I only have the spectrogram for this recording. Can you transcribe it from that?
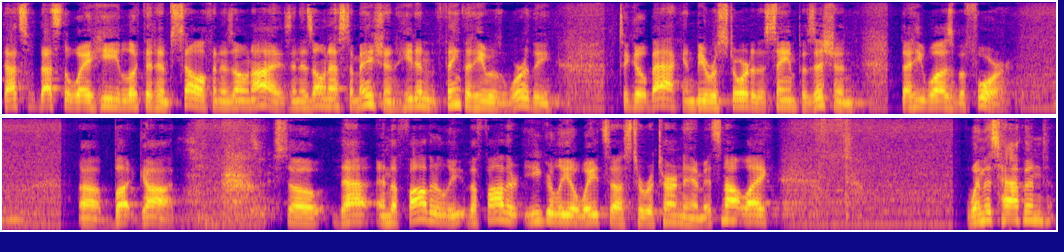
That's, that's the way he looked at himself in his own eyes, in his own estimation. He didn't think that he was worthy to go back and be restored to the same position that he was before. Uh, but God. So that, and the Father, the Father eagerly awaits us to return to Him. It's not like when this happened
